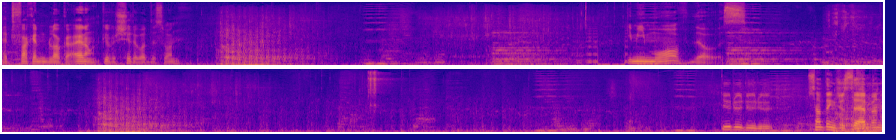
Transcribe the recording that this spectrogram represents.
That fucking blocker. I don't give a shit about this one. Give me more of those. Do do do do. Something just happened.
